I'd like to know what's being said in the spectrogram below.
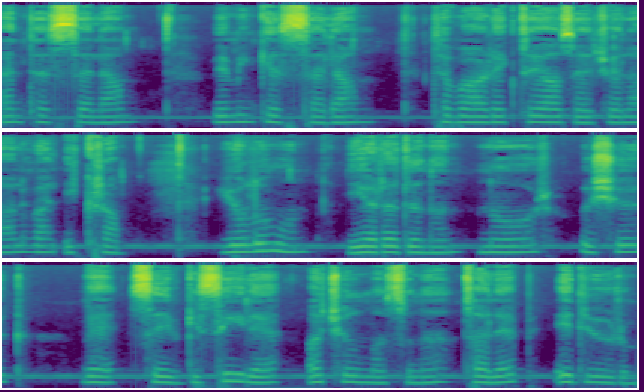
entes selam ve minkes selam tebarekte ya celal vel ikram yolumun yaradanın nur, ışık ve sevgisiyle açılmasını talep ediyorum.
